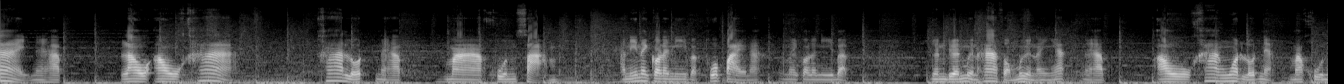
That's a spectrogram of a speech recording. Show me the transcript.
ง่ายๆนะครับ เราเอาค่าค่ารถนะครับ มาคูณ 3 อันนี้ในกรณีแบบทั่วไปนะ ในกรณีแบบเงินเดือนหมื่นห้าสองหมื่นอะไรเงี้ยนะครับ เอาค่างวดรถเนี่ยมาคูณ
